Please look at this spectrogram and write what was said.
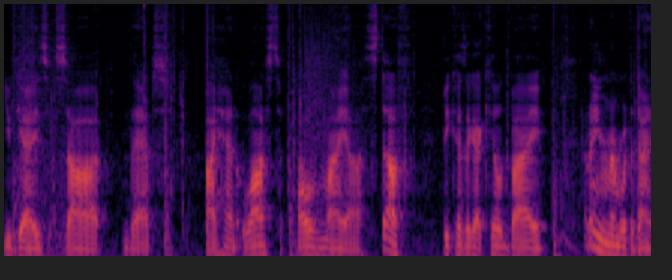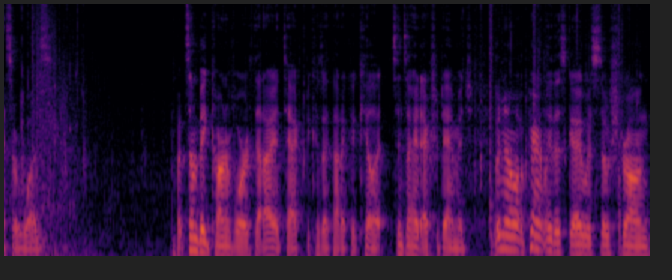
you guys saw that I had lost all of my uh, stuff because I got killed by, I don't even remember what the dinosaur was but some big carnivore that I attacked because I thought I could kill it since I had extra damage. But no, apparently this guy was so strong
